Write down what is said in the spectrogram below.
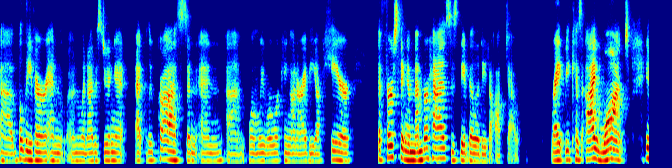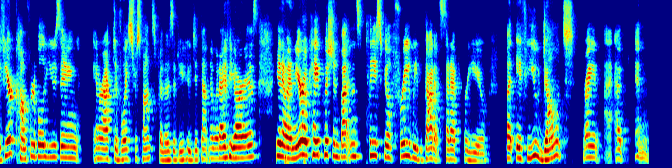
uh, believer, and, and when I was doing it at Blue Cross, and and um, when we were working on our IVR here, the first thing a member has is the ability to opt out right? Because I want, if you're comfortable using interactive voice response, for those of you who did not know what IVR is, you know, and you're okay pushing buttons, please feel free. We've got it set up for you. But if you don't, right, I, and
